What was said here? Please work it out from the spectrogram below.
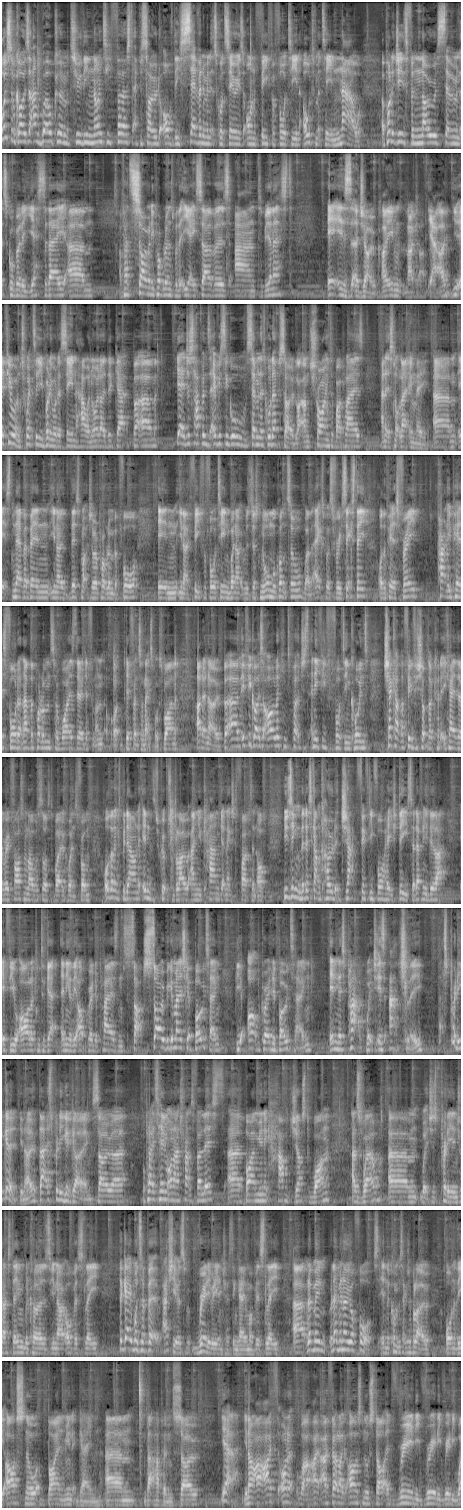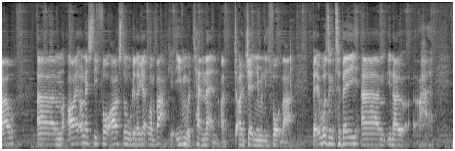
What's up guys and welcome to the 91st episode of the 7 minute squad series on FIFA 14 Ultimate Team. Now, apologies for no 7 minute squad builder yesterday. Um, I've had so many problems with the EA servers and to be honest, it is a joke. I even, like, yeah, I, if you were on Twitter you probably would have seen how annoyed I did get, but um, yeah, it just happens every single 7 minute squad episode. Like, I'm trying to buy players and it's not letting me. Um, it's never been, you know, this much of a problem before in, you know, FIFA 14 when it was just normal console, the Xbox 360 or the PS3. Apparently PS4 don't have the problem, so why is there a different on, uh, difference on Xbox One? I don't know. But um, if you guys are looking to purchase any FIFA 14 coins, check out the FIFAshop.co.uk. They're a very fast and reliable source to buy your coins from. All the links will be down in the description below, and you can get an extra 5% off using the discount code JACK54HD. So definitely do that if you are looking to get any of the upgraded players and such. So we can manage to get Boateng, the upgraded Boateng, in this pack, which is actually that's pretty good, you know. That is pretty good going. So uh, we'll place him on our transfer list. Uh, Bayern Munich have just won as well, um, which is pretty interesting because, you know, obviously the game was a bit, actually it was a really, really interesting game, obviously. Uh, let me let me know your thoughts in the comment section below on the Arsenal Bayern Munich game um, that happened. So, yeah, you know, I, I on it, well, I, I felt like Arsenal started really, really, really well. Um, I honestly thought Arsenal were going to get one back, even with 10 men. I, I genuinely thought that. But it wasn't to be. Um, you know,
